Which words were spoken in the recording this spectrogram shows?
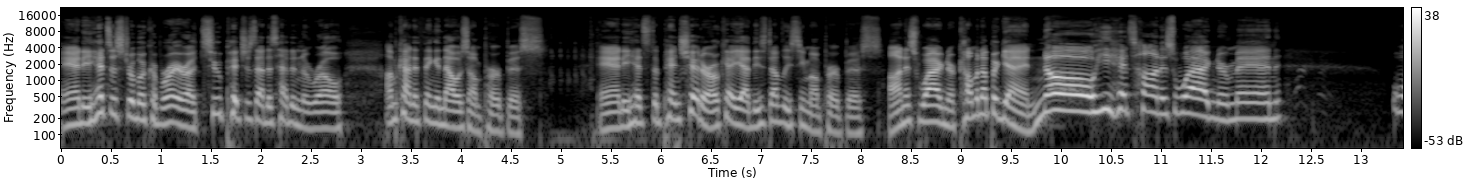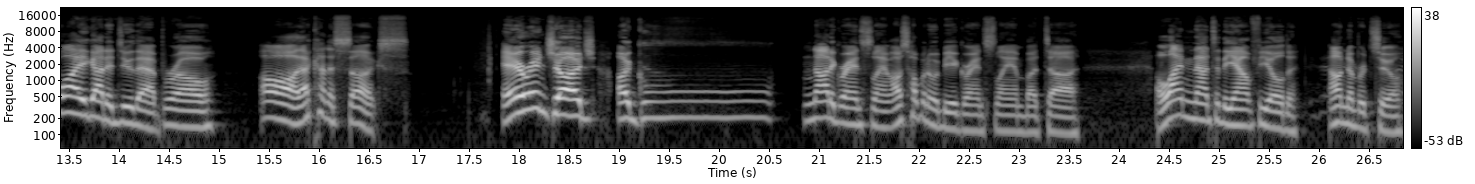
And he hits Asdrubal Cabrera. Two pitches at his head in a row. I'm kind of thinking that was on purpose. And he hits the pinch hitter. Okay, yeah, these definitely seem on purpose. Honus Wagner coming up again. No, he hits Honus Wagner, man. Why you gotta do that, bro? Oh, that kind of sucks. Aaron Judge, a not a grand slam. I was hoping it would be a grand slam, but uh, lining out to the outfield, out number two.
